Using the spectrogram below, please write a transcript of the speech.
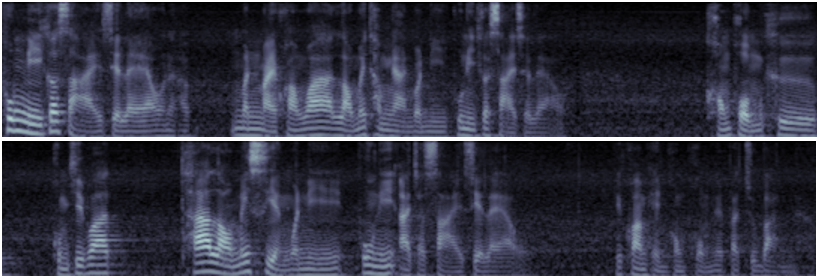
พรุ่งนี้ก็สายเสียแล้วนะครับ มันหมายความว่าเราไม่ทำงานวันนี้พรุ่งนี้ก็สายเสียแล้ว ของผมคือผมคิดว่าถ้าเราไม่เสี่ยงวันนี้พรุ่งนี้อาจจะสายเสียแล้วนี่ความเห็นของผมในปัจจุบันนะครับ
